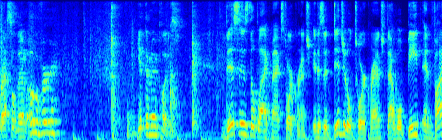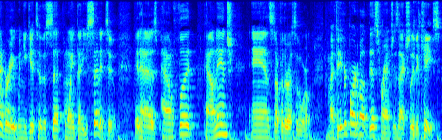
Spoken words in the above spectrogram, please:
wrestle them over and get them in place. This is the Black Max torque wrench. It is a digital torque wrench that will beep and vibrate when you get to the set point that you set it to. It has pound foot, pound inch, and stuff for the rest of the world. My favorite part about this wrench is actually the case.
